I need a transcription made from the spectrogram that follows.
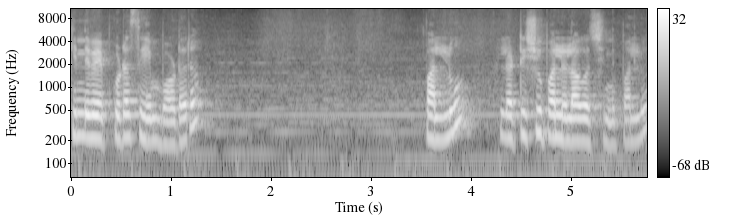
కింది వైపు కూడా సేమ్ బార్డర్ పళ్ళు ఇలా టిష్యూ పళ్ళు లాగా వచ్చింది పళ్ళు.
